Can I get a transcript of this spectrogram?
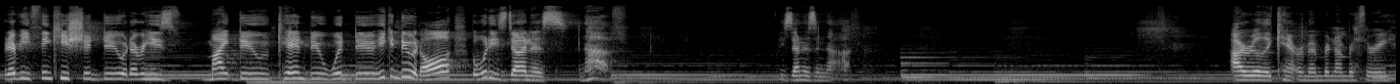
whatever you think He should do, whatever He might do, can do, would do, He can do it all, but what He's done is enough. What He's done is enough. I really can't remember number three.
